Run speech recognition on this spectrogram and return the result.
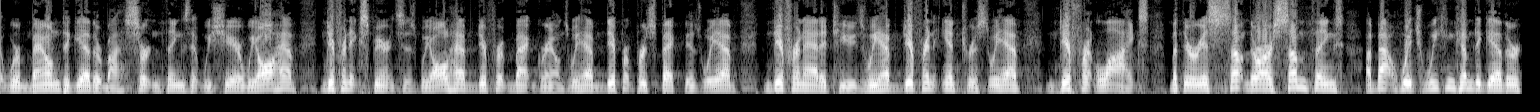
that we're bound together by certain things that we share. We all have different experiences. We all have different backgrounds. We have different perspectives. We have different attitudes. We have different interests. We have different likes. But there is some, there are some things about which we can come together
